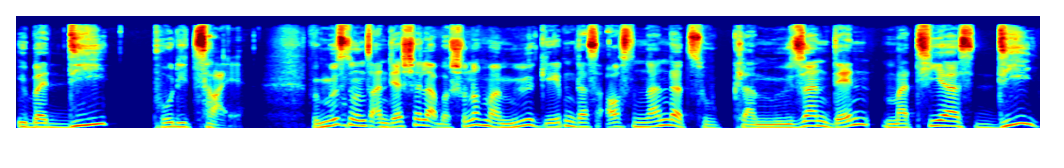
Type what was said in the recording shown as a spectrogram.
über die Polizei. Wir müssen uns an der Stelle aber schon noch mal Mühe geben, das auseinander zu klamüsern, denn Matthias, die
